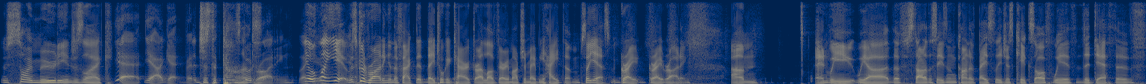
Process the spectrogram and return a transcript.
he was so moody and just like, Yeah, yeah, I get, but just a it was good writing. Like, Yeah, it's- like yeah, it was good writing in the fact that they took a character I love very much and made me hate them. So yes, great, great writing. Um, and we we are the start of the season kind of basically just kicks off with the death of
